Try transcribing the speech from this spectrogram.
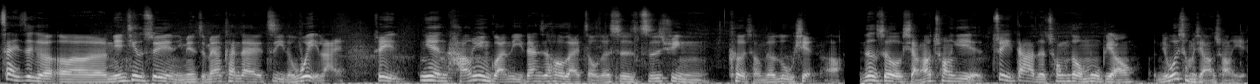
在这个呃年轻的岁月里面，怎么样看待自己的未来？所以念航运管理，但是后来走的是资讯课程的路线啊。那时候想要创业，最大的冲动目标，你为什么想要创业？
